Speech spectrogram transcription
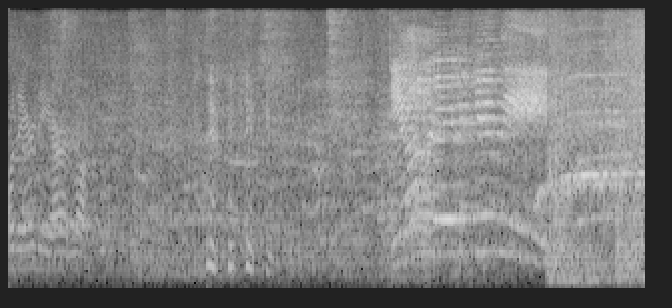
Oh, there they are, look. Y'all give me?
